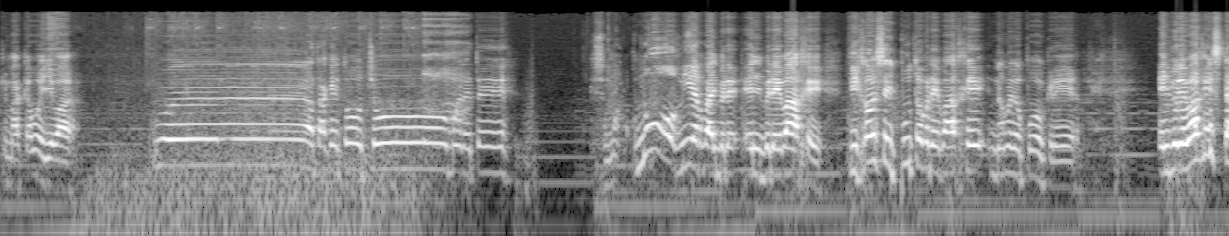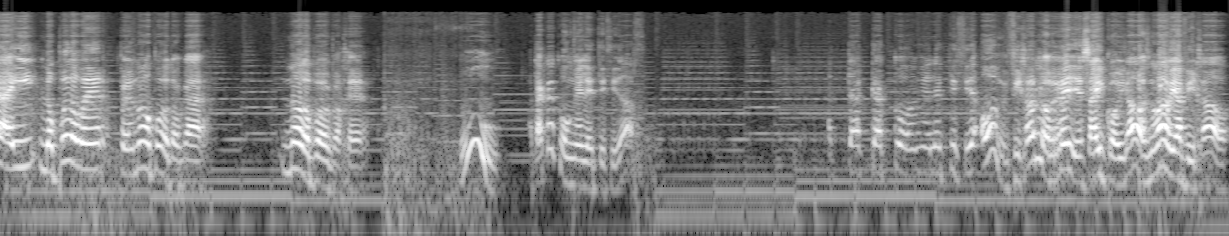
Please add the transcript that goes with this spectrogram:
que me acabo de llevar. ¡Ataque tocho! ¡Muérete! ¡No! ¡Mierda! El, brebaje. Fijaos el puto brebaje. No me lo puedo creer. El brebaje está ahí. Lo puedo ver, pero no lo puedo tocar. No lo puedo coger. ¡Uh! Ataca con electricidad. Ataca con electricidad. ¡Oh! Fijaos los reyes ahí colgados. No me había fijado.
